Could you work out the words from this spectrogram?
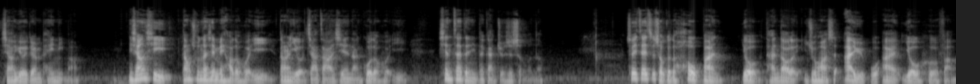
想要有一个人陪你吗？你想起当初那些美好的回忆，当然也有夹杂一些难过的回忆。现在的你的感觉是什么呢？所以在这首歌的后半又谈到了一句话是“爱与不爱又何妨？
